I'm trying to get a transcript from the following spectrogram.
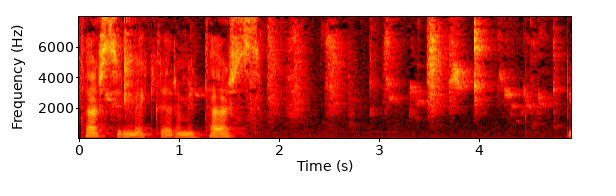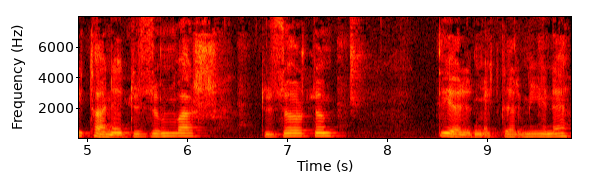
ters ilmeklerimi ters. Bir tane düzüm var düz ördüm. Diğer ilmeklerimi yine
